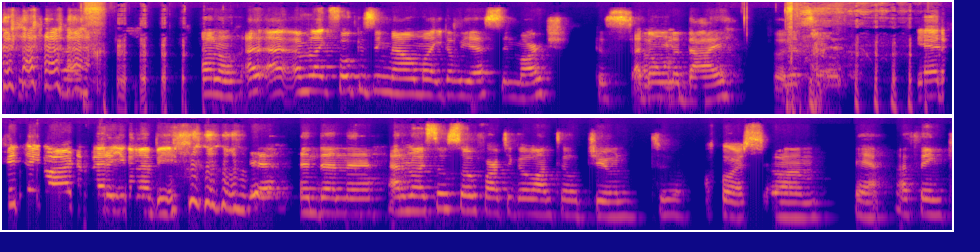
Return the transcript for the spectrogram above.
I don't know. I, I, I'm like focusing now on my EWS in March because I don't want to die. So that's uh, yeah, the fitter you are, the better you're gonna be. yeah. And then uh, I don't know. It's still so far to go until June. To of course. Um. Yeah. I think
